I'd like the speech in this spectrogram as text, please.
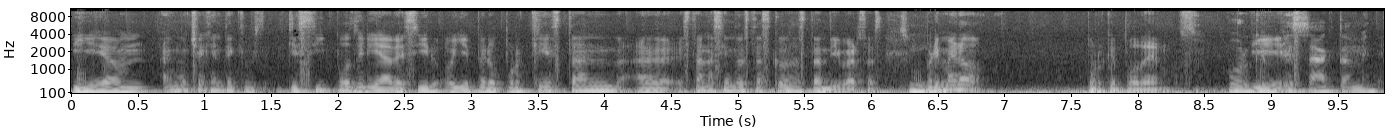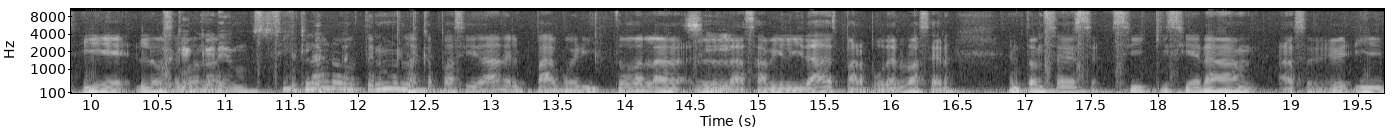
Y um, hay mucha gente que, sí podría decir, oye, pero ¿por qué están, eh, están haciendo estas cosas tan diversas? Primero, porque podemos. Porque exactamente. Y eh, lo porque queremos. Sí, claro, tenemos la capacidad, el power y todas las habilidades para poderlo hacer. Entonces, sí quisiera hacer, y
